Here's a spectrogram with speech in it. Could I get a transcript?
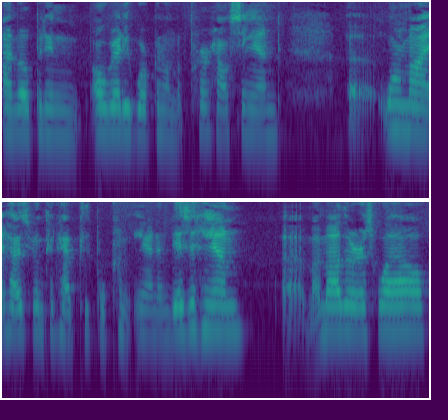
I'm opening already working on the prayer house end uh, where my husband can have people come in and visit him. Uh, my mother as well.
